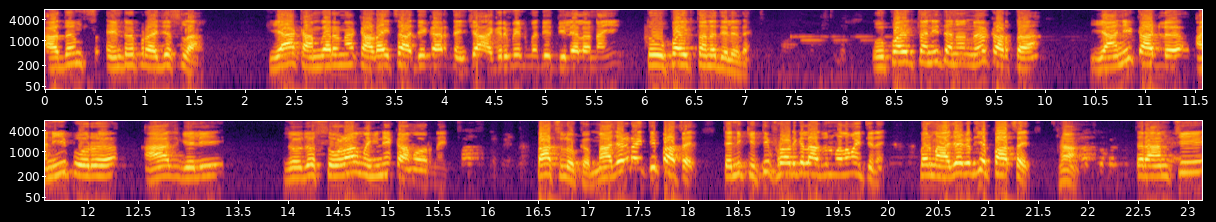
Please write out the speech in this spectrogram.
आदम्स एंटरप्राइजेसला या कामगारांना काढायचा अधिकार त्यांच्या अग्रीमेंटमध्ये दिलेला नाही तो उपायुक्तांना दिलेला आहे. उपायुक्तांनी त्यांना न काढता यांनी काढलं आणि पोरं आज गेली जवळजवळ सोळा महिने कामावर नाहीत. पाच लोक. माझ्याकडे आहेत ती पाच आहेत. त्यांनी किती फ्रॉड केला अजून मला माहिती नाही. पण माझ्याकडचे पाच आहेत हा. तर आमची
